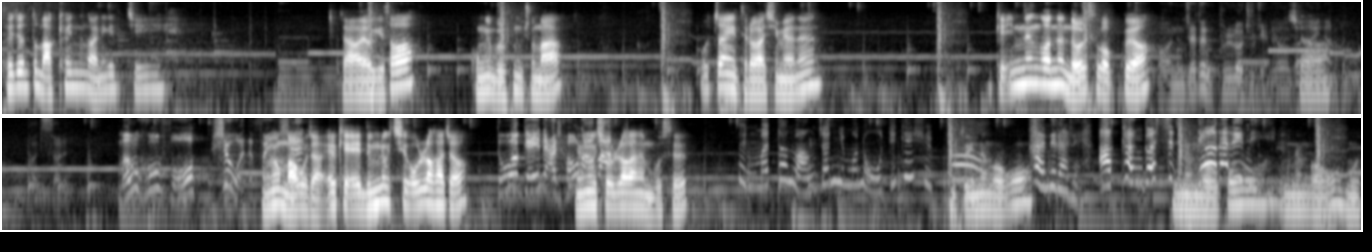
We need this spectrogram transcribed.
대전 또 막혀 있는 거 아니겠지 자 여기서 공유 물품 주막. 옷장에 들어가시면은 이렇게 있는 거는 넣을 수가 없고요. 언제든 불러주게. 자 무명 마고자. 이렇게 능력치가 올라가죠? 능력치 올라가는 모습. 왕자님은 어디 계실까? 또 있는 거고. 하늘 아래 악한 것을 있는 거고 있는 거고. 뭐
